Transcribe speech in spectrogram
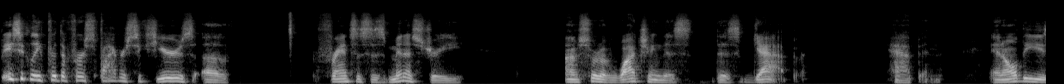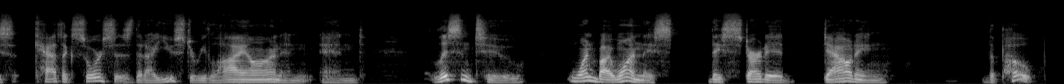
basically, for the first five or six years of Francis's ministry, I'm sort of watching this this gap happen, and all these Catholic sources that I used to rely on and and listen to, one by one, they they started doubting the Pope,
